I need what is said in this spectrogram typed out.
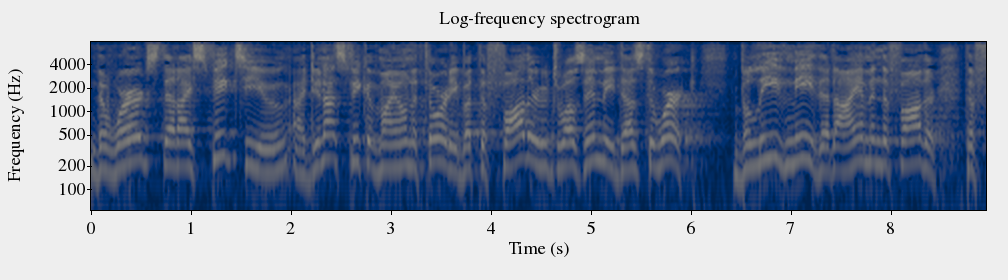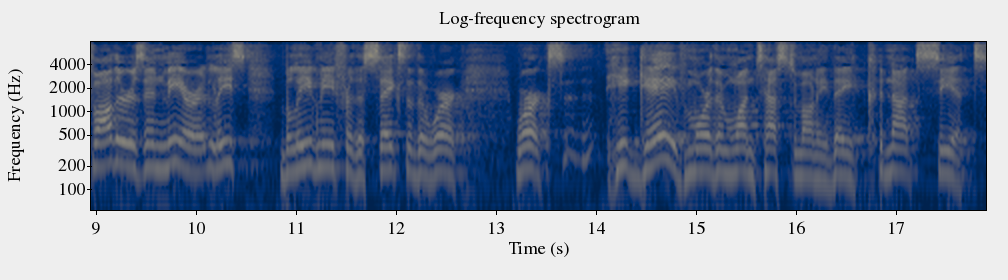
The words that I speak to you, I do not speak of my own authority, but the Father who dwells in me does the work. Believe me that I am in the Father, the Father is in me, or at least believe me for the sakes of the work works. He gave more than one testimony. They could not see it.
